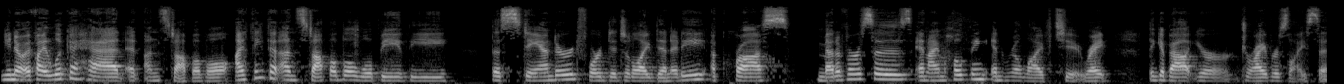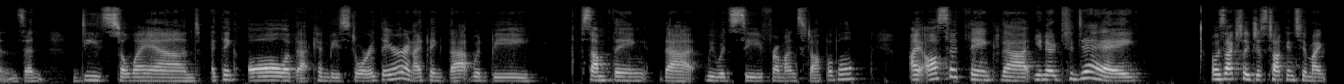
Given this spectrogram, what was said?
you know, if I look ahead at Unstoppable, I think that Unstoppable will be the the standard for digital identity across metaverses and I'm hoping in real life too, right? Think about your driver's license and deeds to land. I think all of that can be stored there and I think that would be something that we would see from Unstoppable. I also think that, you know, today I was actually just talking to my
